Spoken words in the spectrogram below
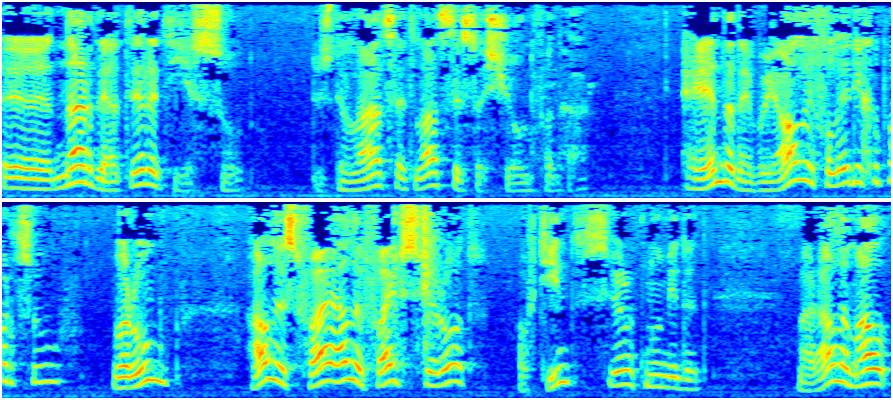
uh, naar de ateret jesot. Dus de laatste, het laatste station van haar. En dan hebben we alle volledige partsoef. Waarom? Alles, alle vijf sferot, of tien sferot noem je dat. Maar allemaal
